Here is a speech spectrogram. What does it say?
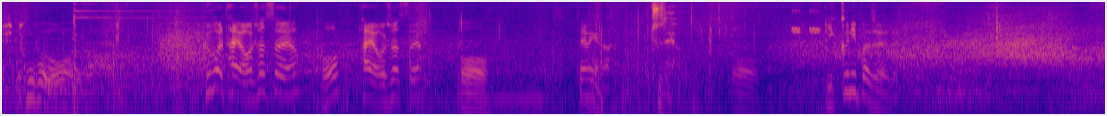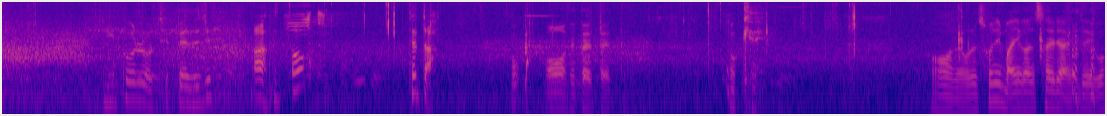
뒤통수가 너무 아파. 그걸 다 여셨어요? 어? 다 여셨어요? 어. 떼는 게 나아. 주세요. 이 끈이 빠져야 돼. 이거를 어떻게 빼야 되지? 아, 어? 됐다. 어 됐다 됐다 됐다. 오케이. 어, 나 오늘 손이 많이 가는 스타일이 아닌데 이거.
